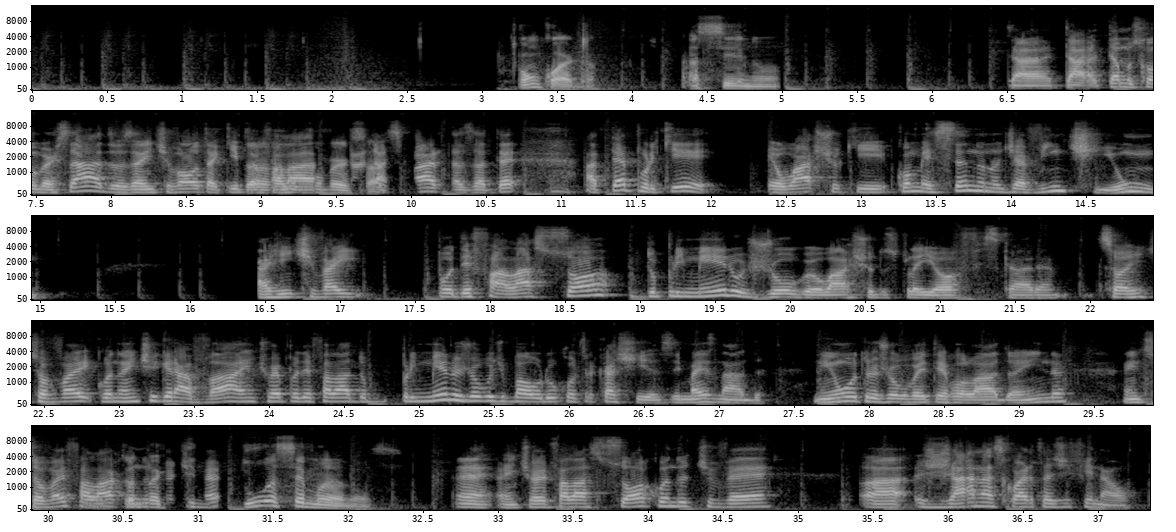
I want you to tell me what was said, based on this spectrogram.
Concordo. Assino. Tá, tá, estamos conversados, a gente volta aqui para falar das quartas, até, até porque eu acho que começando no dia 21, a gente vai poder falar só do primeiro jogo, eu acho, dos playoffs, cara. Só a gente só vai, quando a gente gravar, a gente vai poder falar do primeiro jogo de Bauru contra Caxias e mais nada. Nenhum outro jogo vai ter rolado ainda. A gente só vai falar quando daqui tiver... duas semanas. É, a gente vai falar só quando tiver uh, já nas quartas de final.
